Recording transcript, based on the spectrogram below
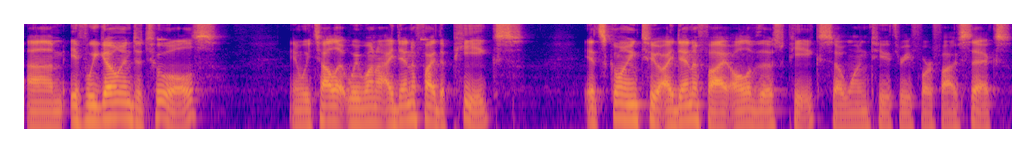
Um, if we go into Tools, and we tell it we want to identify the peaks, it's going to identify all of those peaks, so one, two, three, four, five, six.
